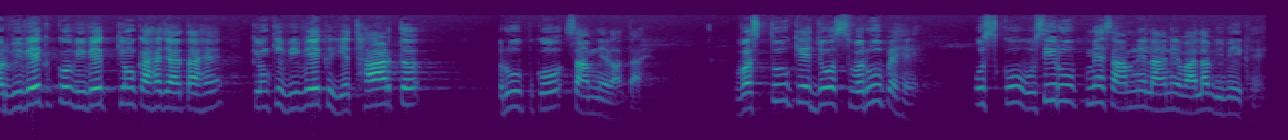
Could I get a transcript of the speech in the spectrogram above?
और विवेक को विवेक क्यों कहा जाता है? क्योंकि विवेक यथार्थ रूप को सामने लाता है। वस्तु के जो स्वरूप है, उसको उसी रूप में सामने लाने वाला विवेक है।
